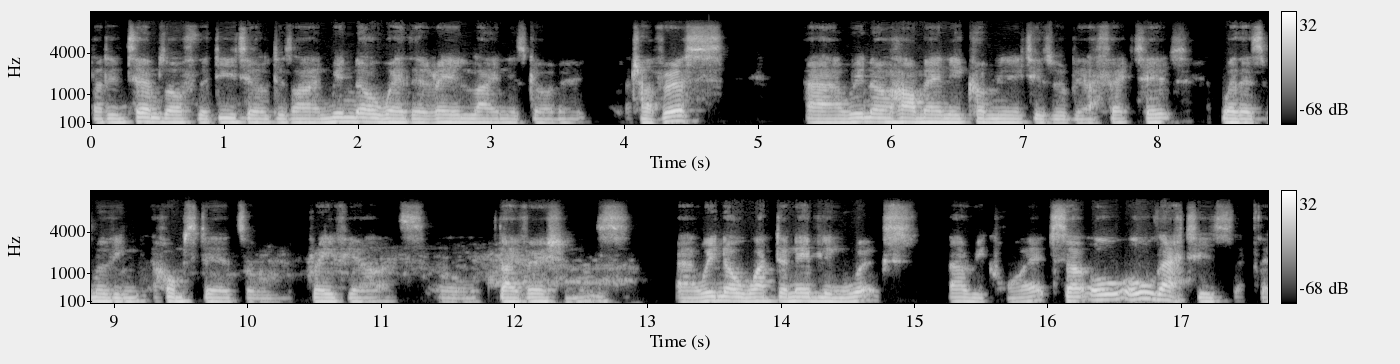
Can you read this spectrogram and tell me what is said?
But in terms of the detailed design, we know where the rail line is going to traverse. Uh, we know how many communities will be affected, whether it's moving homesteads or graveyards or diversions. Uh, we know what enabling works are required. So all, all that is, uh,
